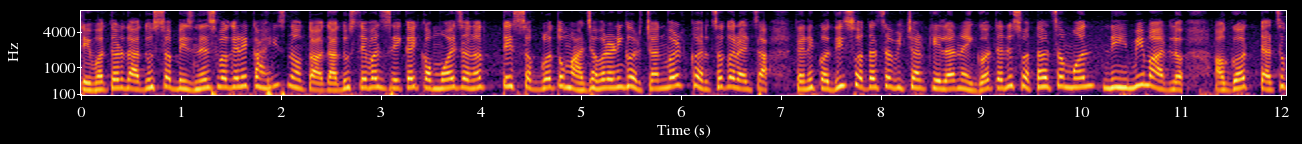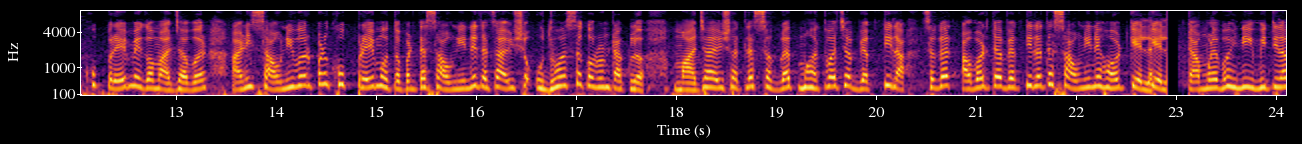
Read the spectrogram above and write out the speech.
तेव्हा तर दादूसचा बिझनेस वगैरे काहीच नव्हता. दादूस तेव्हा जे काही कमवायचं ना ते सगळं तो माझ्यावर आणि घरच्यांवर खर्च करायचा. त्याने कधीच स्वतःचा विचार केला नाही गं. त्याने स्वतःचं मन नेहमी मारलं. अगं त्याचं खूप प्रेम आहे गं माझ्यावर आणि सावनीवर पण खूप प्रेम होतं पण त्या सावनीने त्याचं आयुष्य उद्ध्वस्त करून टाकलं. माझ्या आयुष्यातल्या सगळ्यात महत्त्वाच्या व्यक्तीला सगळ्यात आवडत्या व्यक्तीला त्या सावनीने हर्ट केलं. त्यामुळे बहिणी मी तिला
